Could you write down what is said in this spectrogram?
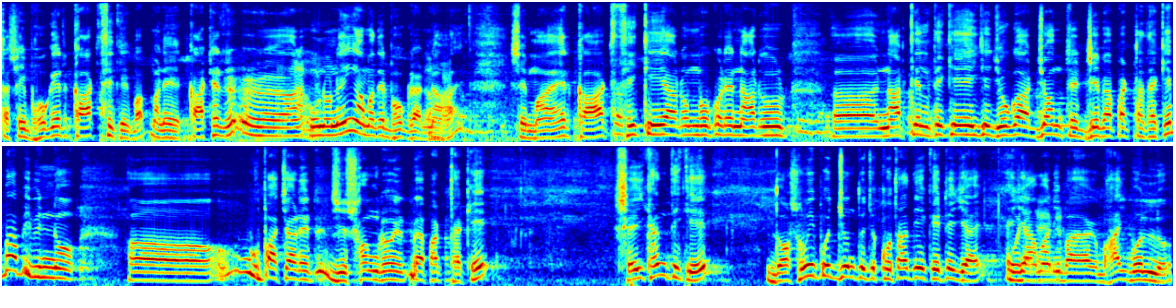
তা সেই ভোগের কাঠ থেকে বা মানে কাঠের উনুনেই আমাদের ভোগ রান্না হয়। সে মায়ের কাঠ থেকে আরম্ভ করে নাড়ুর নারকেল থেকে এই যে যোগার যন্ত্রের যে ব্যাপারটা থাকে বা বিভিন্ন উপাচারের যে সংগ্রহের ব্যাপার থাকে সেইখান থেকে দশমী পর্যন্ত যে কোথা দিয়ে কেটে যায় এই যে আমারই ভাই বলল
